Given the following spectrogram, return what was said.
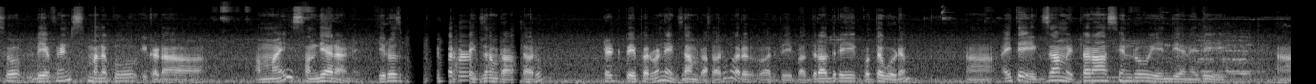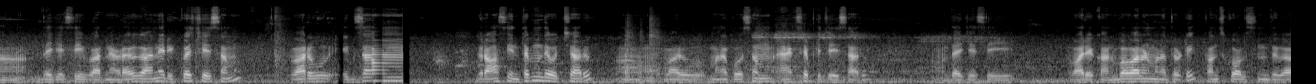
సో డే ఫ్రెండ్స్ మనకు ఇక్కడ అమ్మాయి సంధ్యారాణి ఈరోజు పేపర్ వన్ ఎగ్జామ్ రాశారు. టెట్ పేపర్ వన్ ఎగ్జామ్ రాశారు. వారు వారిది భద్రాద్రి కొత్తగూడెం. అయితే ఎగ్జామ్ ఎట్లా రాసిండ్రు ఏంది అనేది దయచేసి వారిని అడగగానే రిక్వెస్ట్ చేశాము. వారు ఎగ్జామ్ రాసి ఇంతకుముందే వచ్చారు. వారు మన కోసం యాక్సెప్ట్ చేశారు. దయచేసి వారి యొక్క అనుభవాలను మనతోటి పంచుకోవాల్సిందిగా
